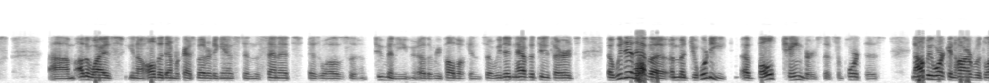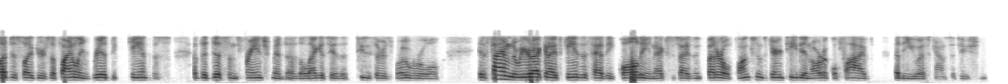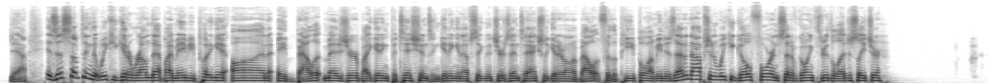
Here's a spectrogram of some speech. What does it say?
Um, otherwise, you know, all the Democrats voted against in the Senate, as well as uh, too many of the Republicans. So we didn't have the two thirds, but we did have a, a majority of both chambers that support this. And I'll be working hard with legislators to finally rid Kansas of the disenfranchisement of the legacy of the two thirds row rule. It's time to re recognize Kansas has equality in exercising federal functions guaranteed in Article 5 of the U.S. Constitution. Yeah. Is this something that we could get around that by maybe putting it on a ballot measure, by getting petitions and getting enough signatures in to actually get it on a ballot for the people? I mean, is that an option we could go for instead of going through the legislature?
